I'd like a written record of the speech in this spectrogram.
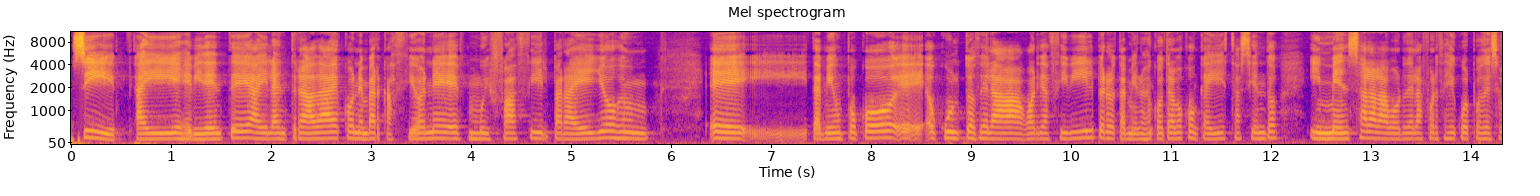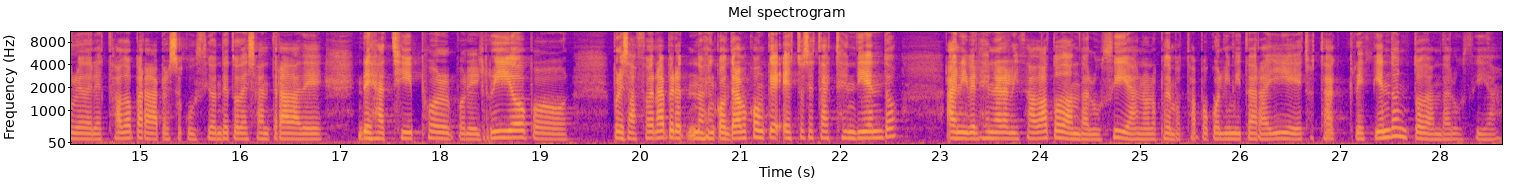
Sí, ahí es evidente, ahí la entrada con embarcaciones es muy fácil para ellos. Eh, y también un poco eh, ocultos de la Guardia Civil, pero también nos encontramos con que ahí está siendo inmensa la labor de las fuerzas y cuerpos de seguridad del Estado para la persecución de toda esa entrada de, de hachís por, por, el río, por, por esa zona, pero nos encontramos con que esto se está extendiendo a nivel generalizado a toda Andalucía, no nos podemos tampoco limitar allí, esto está creciendo en toda Andalucía.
